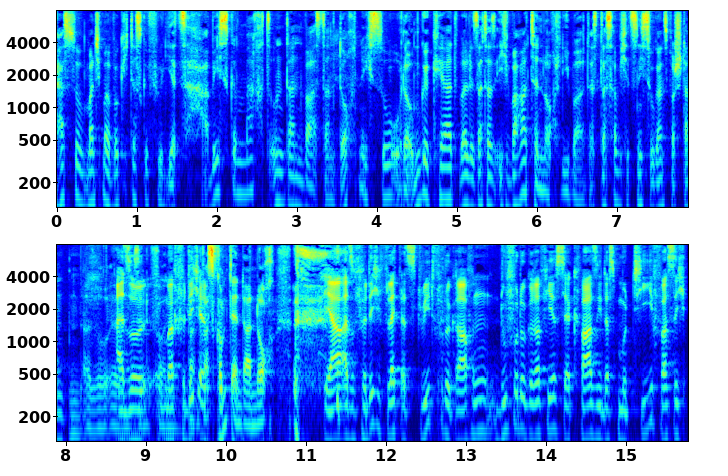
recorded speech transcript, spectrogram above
hast du manchmal wirklich das Gefühl, jetzt habe ich es gemacht und dann war es dann doch nicht so oder umgekehrt, weil du gesagt hast, ich warte noch lieber. Das, das habe ich jetzt nicht so ganz verstanden. Also, äh, also von, für dich was, was kommt denn da noch? Ja, also für dich vielleicht als Street-Fotografen, du fotografierst ja quasi das Motiv, was sich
